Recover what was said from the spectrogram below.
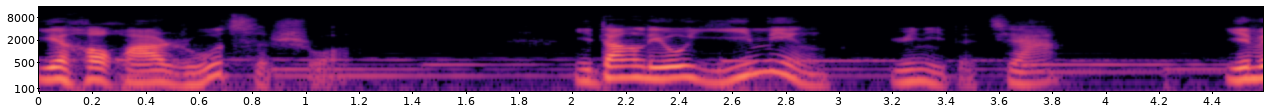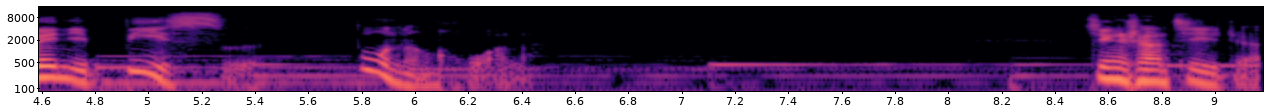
耶和华如此说，你当留一命于你的家，因为你必死。”不能活了。经上记着，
